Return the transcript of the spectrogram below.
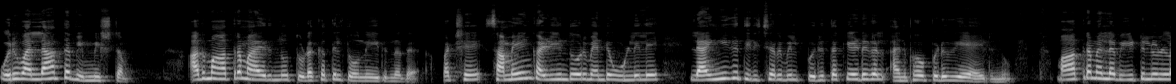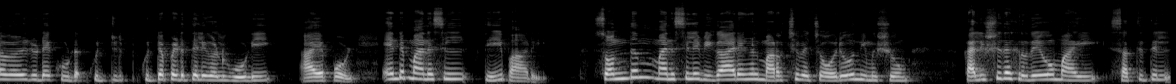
ഒരു വല്ലാത്ത വിമ്മിഷ്ടം. അതുമാത്രമായിരുന്നു തുടക്കത്തിൽ തോന്നിയിരുന്നത്. പക്ഷേ സമയം കഴിയുന്തോറും എന്റെ ഉള്ളിലെ ലൈംഗിക തിരിച്ചറിവിൽ പൊരുത്തക്കേടുകൾ അനുഭവപ്പെടുകയായിരുന്നു. മാത്രമല്ല വീട്ടിലുള്ളവരുടെ കുറ്റപ്പെടുത്തലുകൾ കൂടി ആയപ്പോൾ എന്റെ മനസ്സിൽ തീ പാറി. സ്വന്തം മനസ്സിലെ വികാരങ്ങൾ മറച്ചു വെച്ച ഓരോ നിമിഷവും കലുഷിത ഹൃദയവുമായി സത്യത്തിൽ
